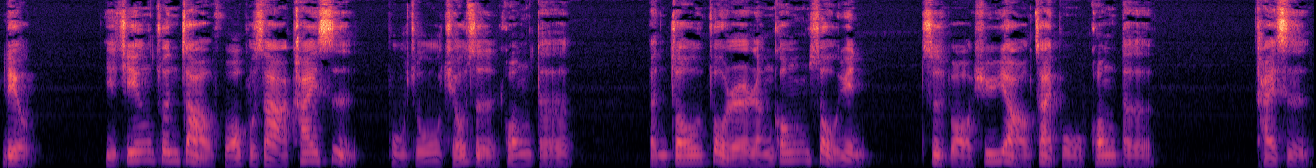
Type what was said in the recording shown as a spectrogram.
六，已经遵照佛菩萨开示补足求子功德，本周做了人工受孕，是否需要再补功德？开示，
